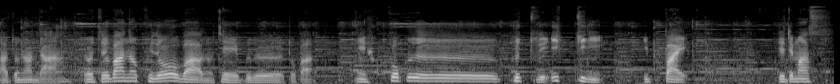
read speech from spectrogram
あとなんだ、四つ葉のクローバーのテーブルとか、ね、復刻グッズ一気にいっぱい出てます。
